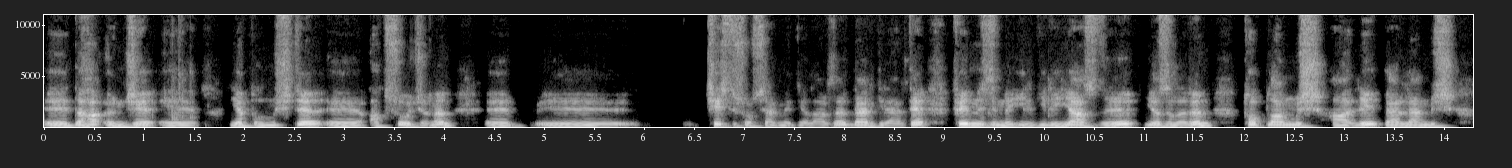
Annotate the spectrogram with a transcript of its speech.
e, daha önce e, yapılmıştı. E, Aksu Hoca'nın e, e, çeşitli sosyal medyalarda, dergilerde feminizmle ilgili yazdığı yazıların toplanmış hali, derlenmiş hali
